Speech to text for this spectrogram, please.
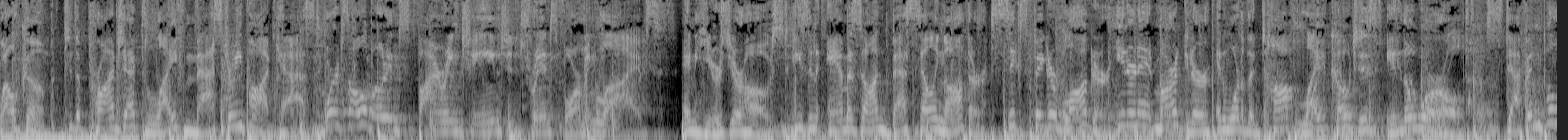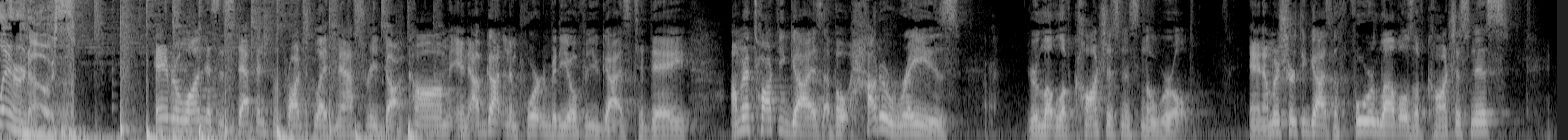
Welcome to the Project Life Mastery Podcast, where it's all about inspiring change and transforming lives. And here's your host. He's an Amazon best-selling author, six-figure blogger, internet marketer, and one of the top life coaches in the world, Stefan Pylarinos. Hey everyone, this is Stefan from ProjectLifeMastery.com, and I've got an important video for you guys today. I'm going to talk to you guys about how to raise your level of consciousness in the world. And I'm going to share with you guys the four levels of consciousness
